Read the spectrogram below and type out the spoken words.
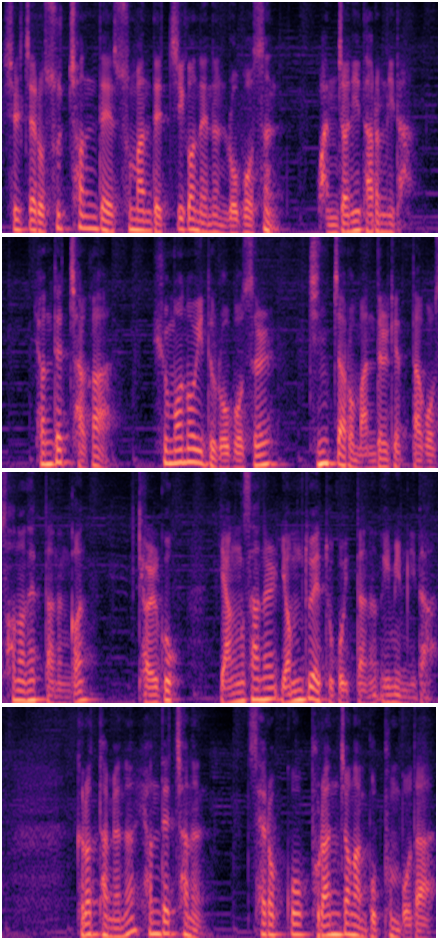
실제로 수천 대, 수만 대 찍어내는 로봇은 완전히 다릅니다. 현대차가 휴머노이드 로봇을 진짜로 만들겠다고 선언했다는 건 결국 양산을 염두에 두고 있다는 의미입니다. 그렇다면 현대차는 새롭고 불안정한 부품보다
